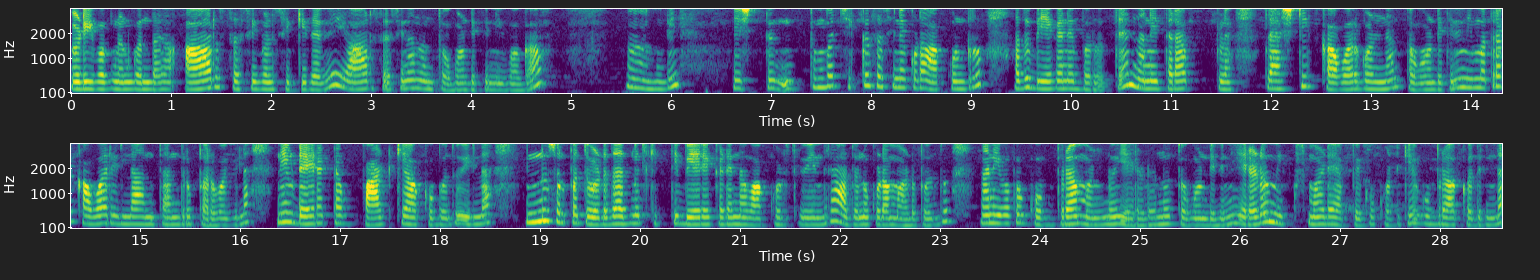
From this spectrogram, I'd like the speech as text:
ನೋಡಿ, ಇವಾಗ ನನಗೊಂದು ಆರು ಸಸಿಗಳು ಸಿಕ್ಕಿದ್ದಾವೆ ಆರು ಸಸಿನ ನಾನು ತೊಗೊಂಡಿದ್ದೀನಿ ಇವಾಗ. ಹ್ಞೂ ಎಷ್ಟು ತುಂಬ ಚಿಕ್ಕ ಸಸಿನೇ ಕೂಡ ಹಾಕ್ಕೊಂಡ್ರು ಅದು ಬೇಗನೆ ಬರುತ್ತೆ. ನಾನು ಈ ಥರ ಪ್ಲ, ಪ್ಲಾಸ್ಟಿಕ್ ಕವರ್ಗಳನ್ನ ತೊಗೊಂಡಿದ್ದೀನಿ. ನಿಮ್ಮ ಹತ್ರ ಕವರ್ ಇಲ್ಲ ಅಂತಂದರೂ ಪರವಾಗಿಲ್ಲ. ನೀವು ಡೈರೆಕ್ಟಾಗಿ ಪಾಟ್ಗೆ ಹಾಕ್ಕೋಬೋದು ಇಲ್ಲ, ಇನ್ನೂ ಸ್ವಲ್ಪ ದೊಡ್ಡದಾದ್ಮೇಲೆ ಕಿತ್ತಿ ಬೇರೆ ಕಡೆ ನಾವು ಹಾಕ್ಕೊಳ್ತೀವಿ ಅಂದರೆ ಅದನ್ನು ಕೂಡ ಮಾಡ್ಬೋದು. ನಾನು ಇವಾಗ ಗೊಬ್ಬರ ಮಣ್ಣು ಎರಡೂ ತೊಗೊಂಡಿದ್ದೀನಿ. ಎರಡೂ ಮಿಕ್ಸ್ ಮಾಡಿ ಹಾಕಬೇಕು. ಕೊಟ್ಟಿಗೆ ಗೊಬ್ಬರ ಹಾಕೋದ್ರಿಂದ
